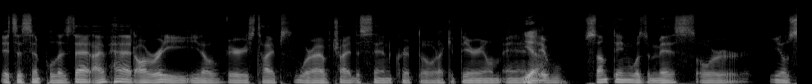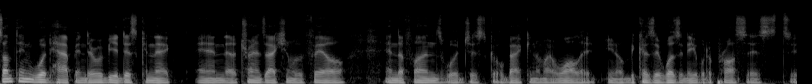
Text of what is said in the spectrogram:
it's as simple as that. I've had already, you know, various types where I've tried to send crypto like Ethereum and Yeah. it, something was amiss or, you know, something would happen. There would be a disconnect and a transaction would fail and the funds would just go back into my wallet, you know, because it wasn't able to process to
